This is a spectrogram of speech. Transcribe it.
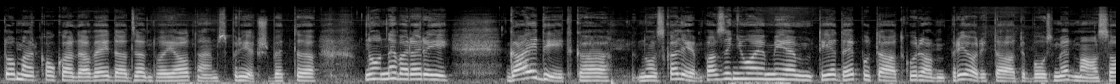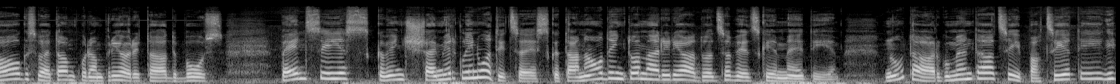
tomēr kaut kādā veidā dzen to jautājumu priekš. Bet uh, nu, nevar arī gaidīt, ka no skaļiem paziņojumiem tie deputāti, kuram prioritāte būs medmāsas algas, vai tam, kuram prioritāte būs pensijas, ka viņš šai mirklī noticēs, ka tā nauda tomēr ir jādod sabiedriskiem mēdījiem. Nu, tā argumentācija pacietīgi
